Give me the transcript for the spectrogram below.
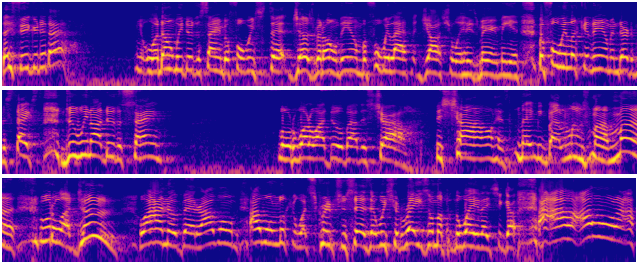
They figured it out. Well, don't we do the same before we set judgment on them, before we laugh at Joshua and his merry men, before we look at them and their mistakes? Do we not do the same? Lord, what do I do about this child? This child has made me about lose my mind. What do I do? Well, I know better. I won't, I won't look at what Scripture says that we should raise them up the way they should go. I, I,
